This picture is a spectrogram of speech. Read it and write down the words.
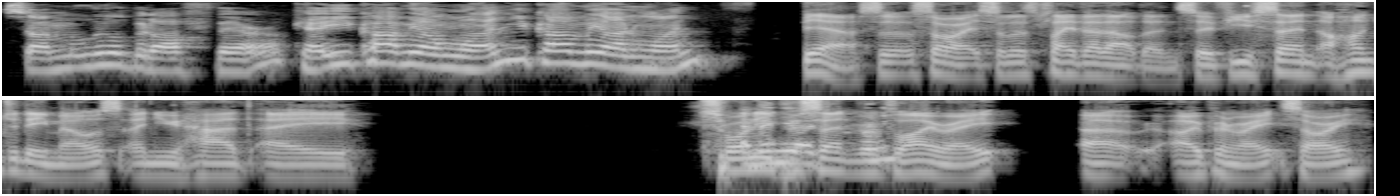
So I'm a little bit off there. Okay, you caught me on one. You caught me on one. Yeah, so, so all right, so let's play that out then. So if you sent 100 emails and you had a Twenty percent reply rate, uh, open rate. Sorry.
